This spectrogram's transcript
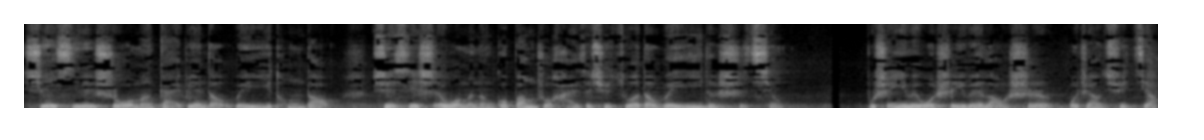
学习是我们改变的唯一通道，学习是我们能够帮助孩子去做的唯一的事情。不是因为我是一位老师，我这样去讲。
